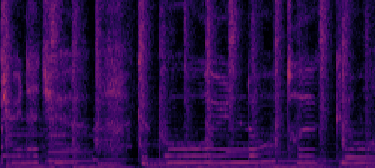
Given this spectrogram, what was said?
d'une adieu, que pour une autre que moi.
